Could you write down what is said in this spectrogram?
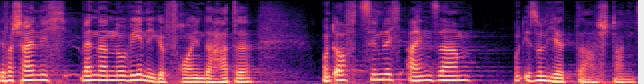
der wahrscheinlich, wenn dann nur wenige Freunde hatte und oft ziemlich einsam und isoliert dastand.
